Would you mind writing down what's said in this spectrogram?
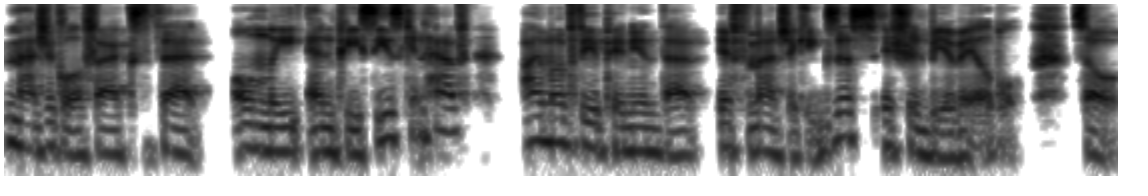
magical effects that only NPCs can have. I'm of the opinion that if magic exists, it should be available. So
